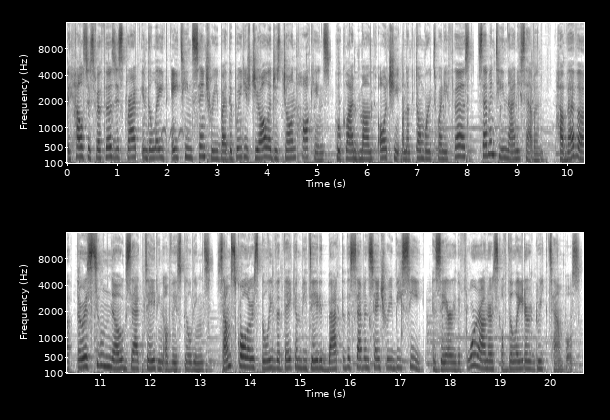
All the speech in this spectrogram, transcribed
The houses were first described in the late 18th century by the British geologist John Hawkins, who climbed Mount Ochi on October 21, 1797. However, there is still no exact dating of these buildings. Some scholars believe that they can be dated back to the 7th century BC, as they are the forerunners of the later Greek temples.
